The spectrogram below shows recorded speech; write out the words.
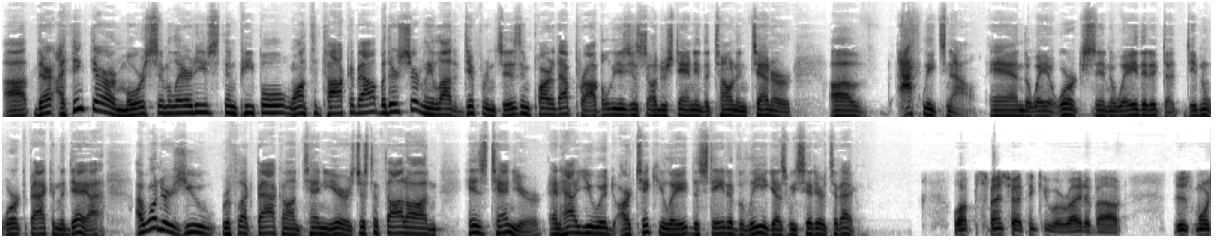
Uh, there, I think there are more similarities than people want to talk about, but there's certainly a lot of differences, and part of that probably is just understanding the tone and tenor of athletes now and the way it works in a way that it d- didn't work back in the day. I, I wonder as you reflect back on 10 years, just a thought on his tenure and how you would articulate the state of the league as we sit here today. Well, Spencer, I think you were right about there's more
